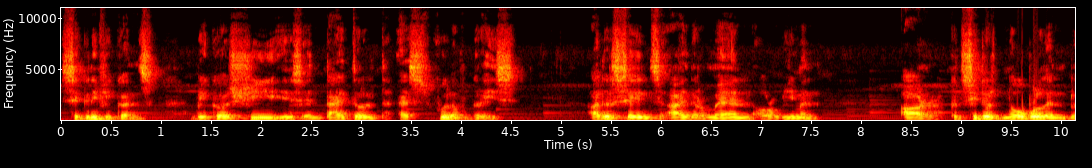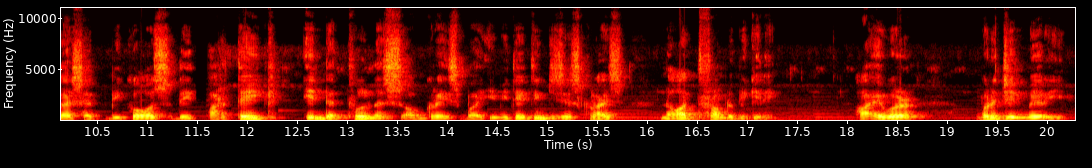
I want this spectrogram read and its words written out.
significance because she is entitled as full of grace. Other saints, either men or women, are considered noble and blessed because they partake in that fullness of grace by imitating Jesus Christ, not from the beginning. However, Virgin Mary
